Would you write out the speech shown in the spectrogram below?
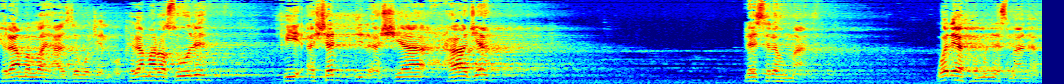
كلام الله عز وجل وكلام رسوله في أشد الأشياء حاجة ليس له معنى ولا يفهم الناس معناه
